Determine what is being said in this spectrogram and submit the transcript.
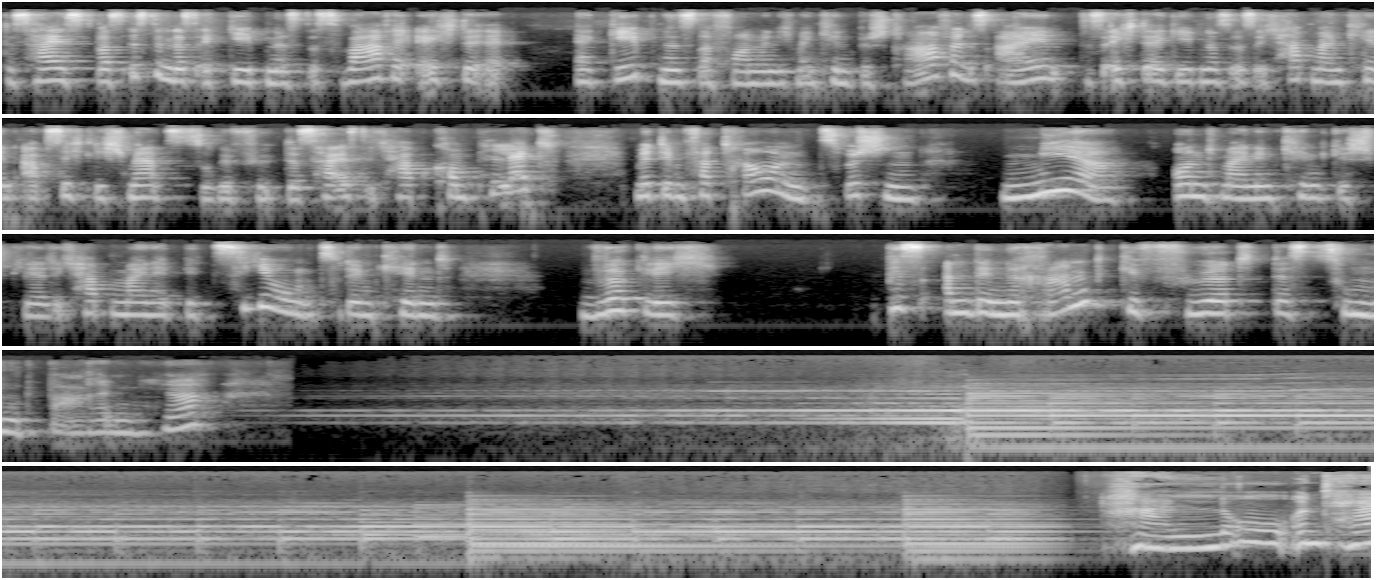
Das heißt, was ist denn das Ergebnis? Das wahre, echte Ergebnis davon, wenn ich mein Kind bestrafe, das, ein, das echte Ergebnis ist, ich habe meinem Kind absichtlich Schmerz zugefügt. Das heißt, ich habe komplett mit dem Vertrauen zwischen mir und meinem Kind gespielt. Ich habe meine Beziehung zu dem Kind wirklich bis an den Rand geführt des Zumutbaren. Ja?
